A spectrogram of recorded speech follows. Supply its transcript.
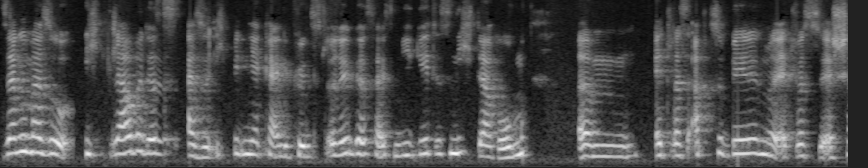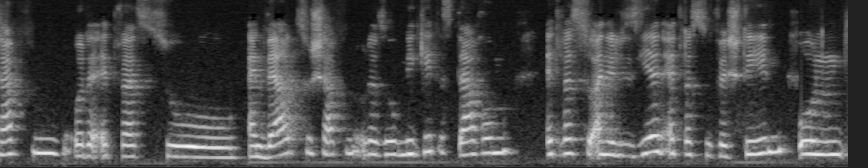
Sagen wir mal so, ich glaube, dass, also ich bin ja keine Künstlerin, das heißt, mir geht es nicht darum, ähm, etwas abzubilden oder etwas zu erschaffen oder etwas zu, ein Werk zu schaffen oder so. Mir geht es darum, etwas zu analysieren, etwas zu verstehen und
